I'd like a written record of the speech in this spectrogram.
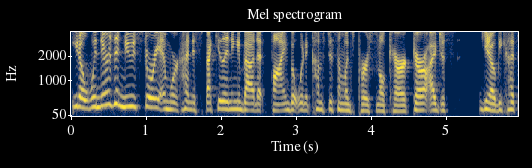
you know, when there's a news story and we're kind of speculating about it, fine. But when it comes to someone's personal character, I just, you know, because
